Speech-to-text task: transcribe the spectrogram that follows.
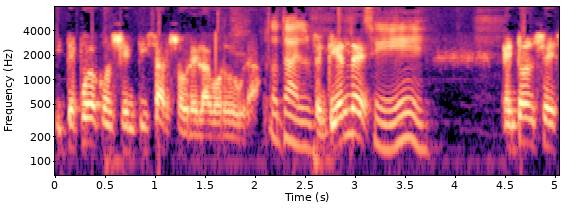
y te puedo concientizar sobre la gordura. Total. ¿Se entiende? Sí. Entonces,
